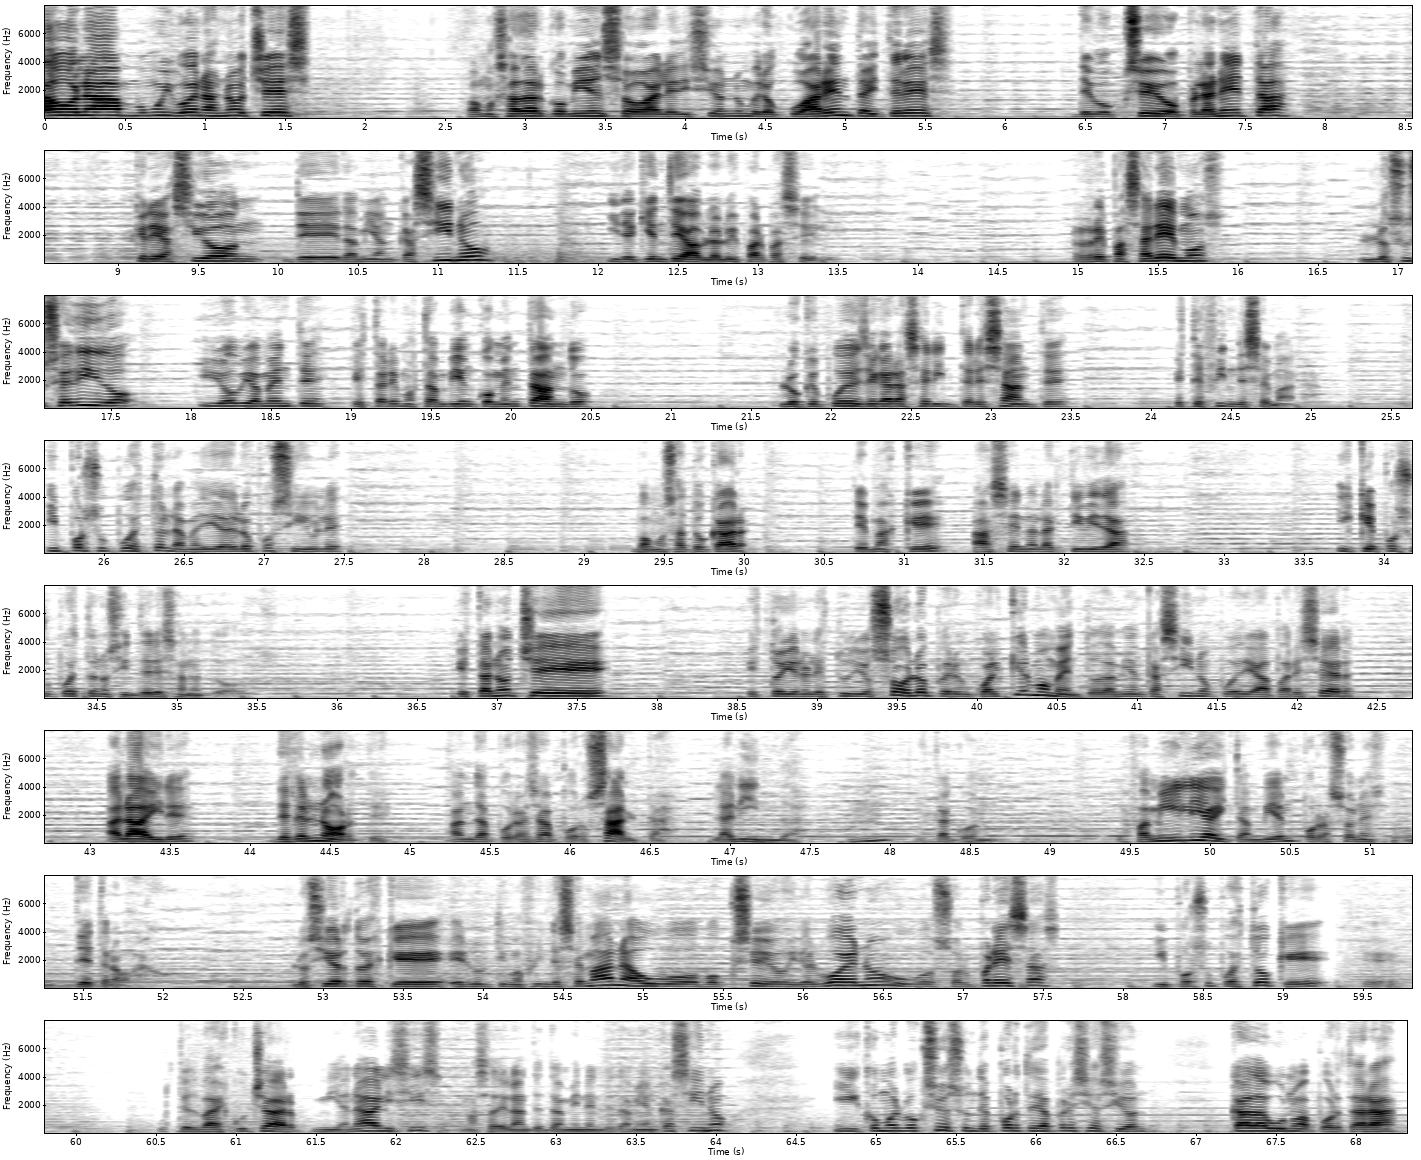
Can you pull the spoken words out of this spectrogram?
Hola, muy buenas noches. Vamos a dar comienzo a la edición número 43 de Boxeo Planeta, creación de Damián Casino y de quien te habla, Luis Parpacelli. Repasaremos lo sucedido y obviamente estaremos también comentando lo que puede llegar a ser interesante este fin de semana. Y por supuesto, en la medida de lo posible, vamos a tocar temas que hacen a la actividad y que por supuesto nos interesan a todos. Esta noche estoy en el estudio solo, pero en cualquier momento Damián Casino puede aparecer al aire desde el norte. Anda por allá por Salta, la linda. Está con la familia y también por razones de trabajo. Lo cierto es que el último fin de semana hubo boxeo y del bueno, hubo sorpresas y por supuesto que eh, usted va a escuchar mi análisis, más adelante también el de Damián Casino, y como el boxeo es un deporte de apreciación, cada uno aportará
